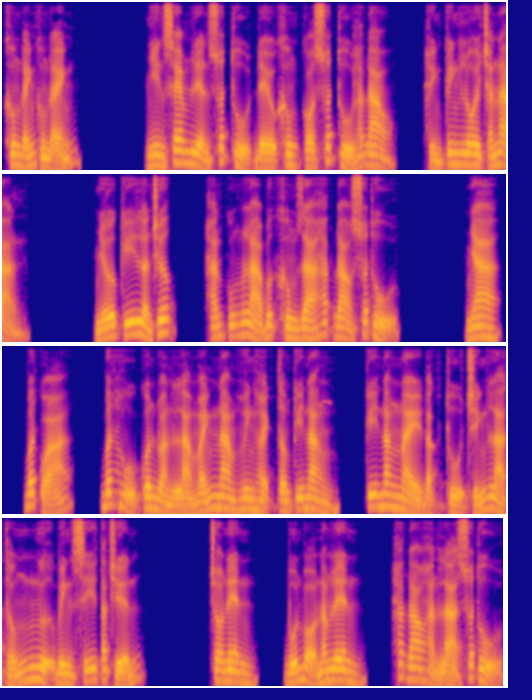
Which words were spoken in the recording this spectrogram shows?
không đánh không đánh. Nhìn xem liền xuất thủ đều không có xuất thủ hắc đao, hình kinh lôi chán nản. Nhớ kỹ lần trước, hắn cũng là bức không ra hắc đao xuất thủ. Nha, bất quá, bất hủ quân đoàn làm ánh nam huynh hạch tâm kỹ năng kỹ năng này đặc thù chính là thống ngự binh sĩ tác chiến cho nên, bốn bỏ năm lên, hắc đao hẳn là xuất thủ.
